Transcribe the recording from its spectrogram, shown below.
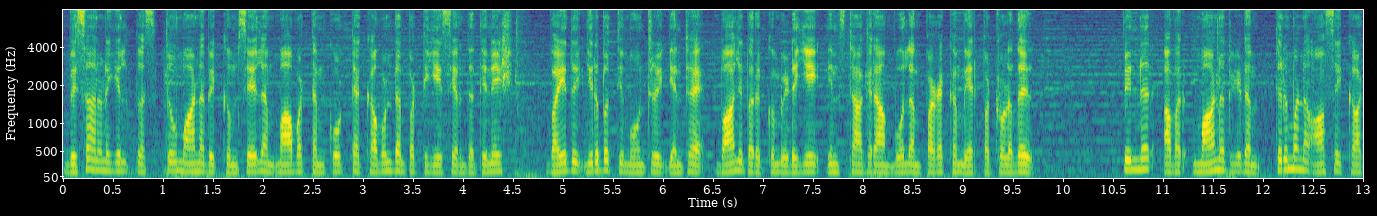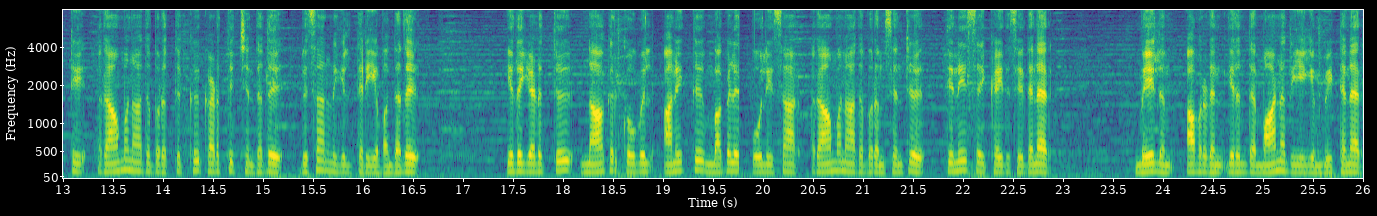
விசாரணையில் பிளஸ் டூ மாணவிக்கும் சேலம் மாவட்டம் கோட்ட கவுண்டம்பட்டியைச் சேர்ந்த தினேஷ் வயது இருபத்தி மூன்று என்ற வாலிபருக்கும் இடையே இன்ஸ்டாகிராம் மூலம் பழக்கம் ஏற்பட்டுள்ளது. பின்னர் அவர் மாணவியிடம் திருமண ஆசை காட்டி ராமநாதபுரத்துக்கு கடத்திச் சென்றது விசாரணையில் தெரியவந்தது. இதையடுத்து நாகர்கோவில் அனைத்து மகளிர் போலீசார் ராமநாதபுரம் சென்று தினேஷை கைது செய்தனர். மேலும் அவருடன் இருந்த மாணவியையும் மீட்டனர்.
